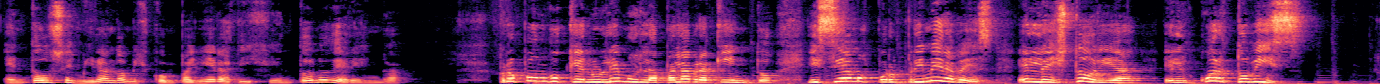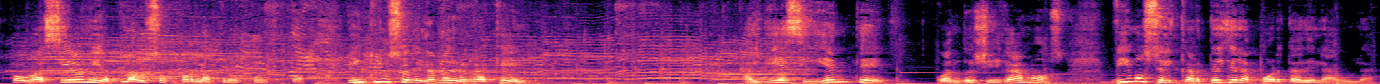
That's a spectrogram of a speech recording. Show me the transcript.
Entonces, mirando a mis compañeras, dije en tono de arenga, propongo que anulemos la palabra quinto y seamos por primera vez en la historia el cuarto bis. Ovación y aplausos por la propuesta, incluso de la madre Raquel. Al día siguiente, cuando llegamos, vimos el cartel de la puerta del aula.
